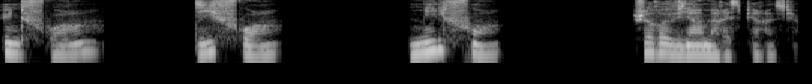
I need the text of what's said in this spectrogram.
Une fois, dix fois, mille fois, je reviens à ma respiration.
